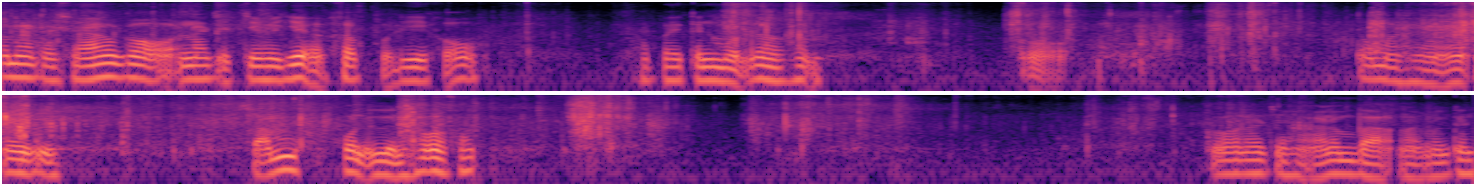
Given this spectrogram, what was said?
ถ้ามาแต่เช้าก็น่าจะเจอเยอะครับพอดีเขาเขาไปกันหมดแล้วครับ ก็ต้องมาหาไอ้ซ้ำคนอื่นเขาครับ ก็น่าจะหาลำบากหน่อยเหมือนกัน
